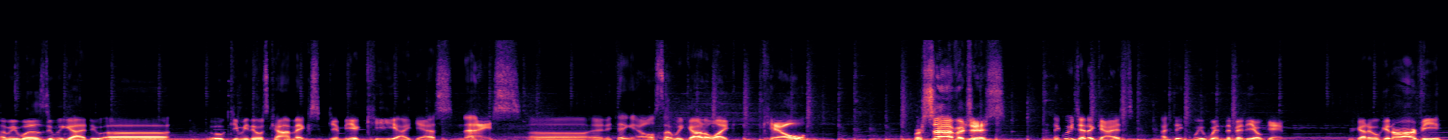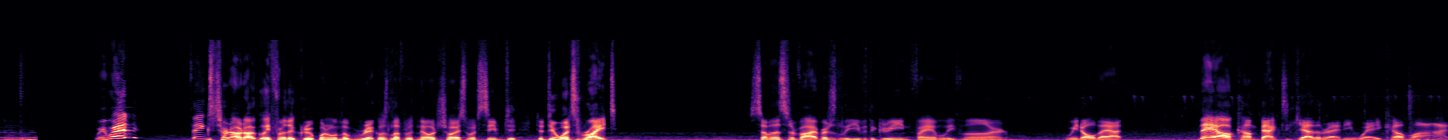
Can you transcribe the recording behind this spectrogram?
I mean, what else do we gotta do? Uh, ooh, give me those comics. Give me a key, I guess. Nice. Uh, anything else that we gotta, like, kill? We're savages! I think we did it, guys. I think we win the video game. We gotta go get our RV. We win? Things turn out ugly for the group when Rick was left with no choice what seemed to, to do what's right. Some of the survivors leave the Greene family farm. We know that. They all come back together anyway, come on.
